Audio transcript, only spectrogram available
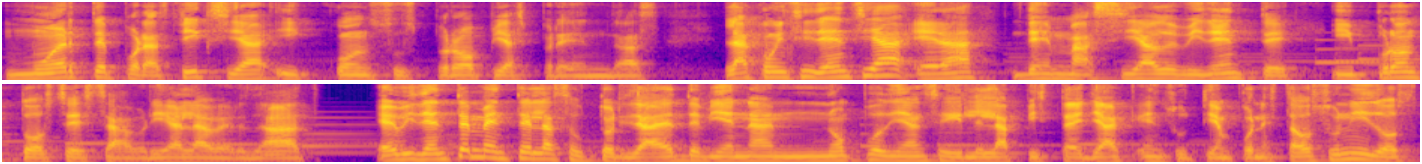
muerte por asfixia y con sus propias prendas. La coincidencia era demasiado evidente y pronto se sabría la verdad. Evidentemente las autoridades de Viena no podían seguirle la pista a Jack en su tiempo en Estados Unidos,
